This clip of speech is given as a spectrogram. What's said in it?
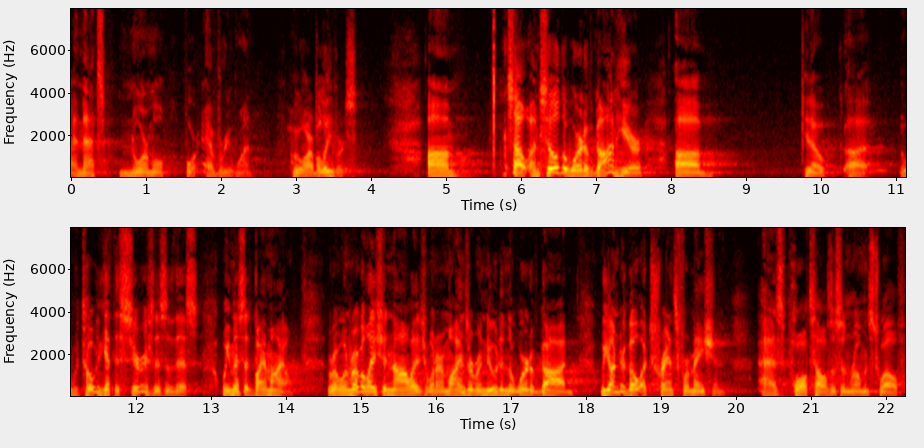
and that's normal for everyone who are believers. Um, so until the Word of God here, um, you know, uh, we totally get the seriousness of this, we miss it by a mile. When revelation knowledge, when our minds are renewed in the Word of God, we undergo a transformation as Paul tells us in Romans 12.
